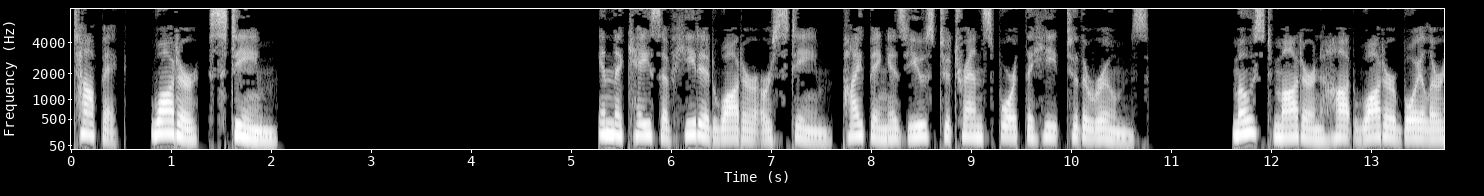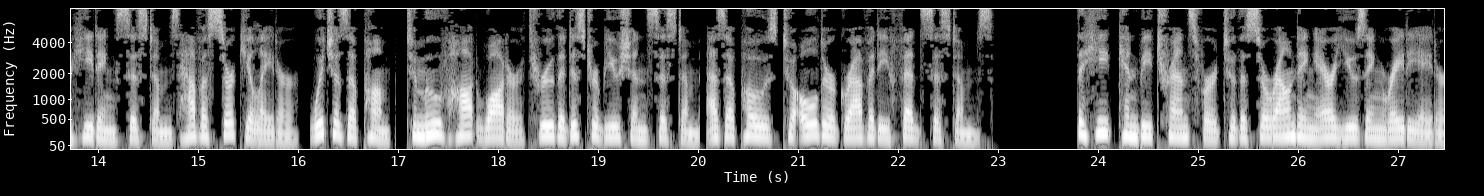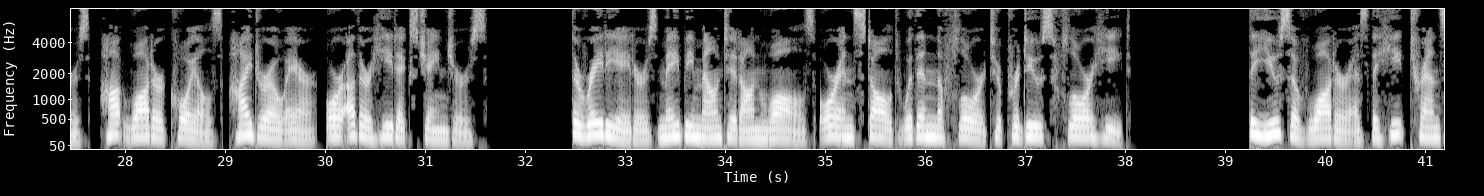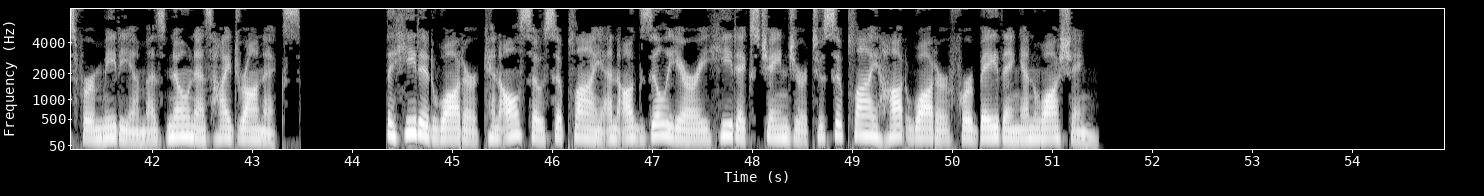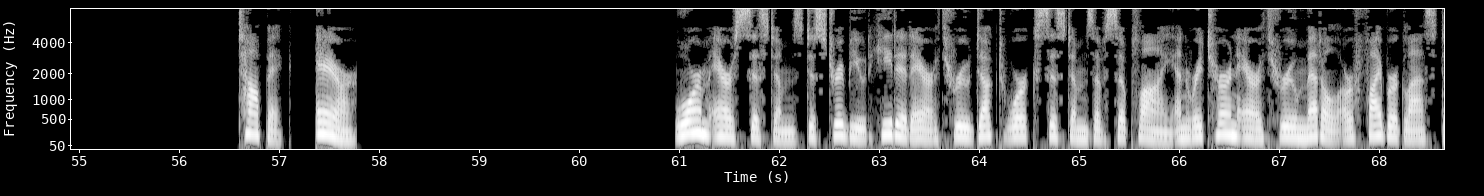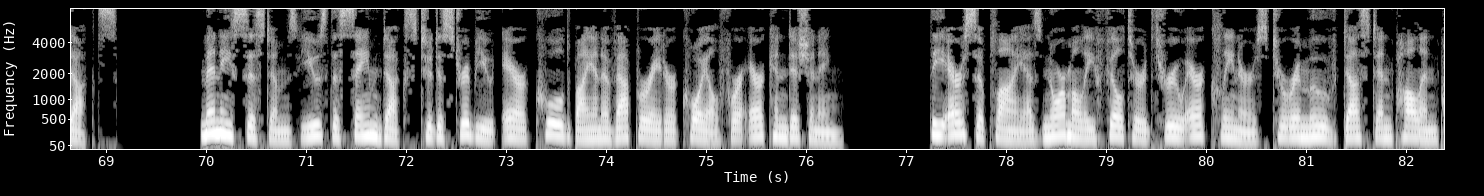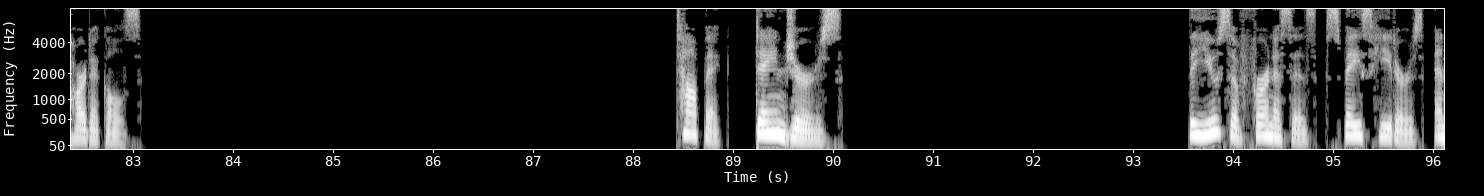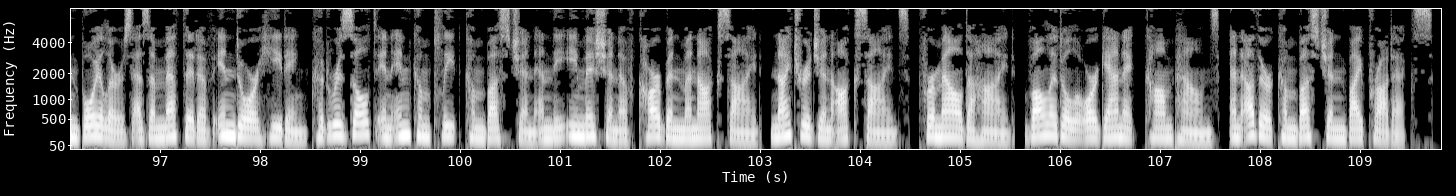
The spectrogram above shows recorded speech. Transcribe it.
Topic: Water, steam. In the case of heated water or steam, piping is used to transport the heat to the rooms. Most modern hot water boiler heating systems have a circulator, which is a pump, to move hot water through the distribution system as opposed to older gravity-fed systems. The heat can be transferred to the surrounding air using radiators, hot water coils hydro air, or other heat exchangers. The radiators may be mounted on walls or installed within the floor to produce floor heat. The use of water as the heat transfer medium is known as hydronics. The heated water can also supply an auxiliary heat exchanger to supply hot water for bathing and washing. Topic: Air. Warm air systems distribute heated air through duct work systems of supply and return air through metal or fiberglass ducts. Many systems use the same ducts to distribute air cooled by an evaporator coil for air conditioning. The air supply is normally filtered through air cleaners to remove dust and pollen particles. Dangers The use of furnaces, space heaters, and boilers as a method of indoor heating could result in incomplete combustion and the emission of carbon monoxide, nitrogen oxides, formaldehyde, volatile organic compounds, and other combustion byproducts.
